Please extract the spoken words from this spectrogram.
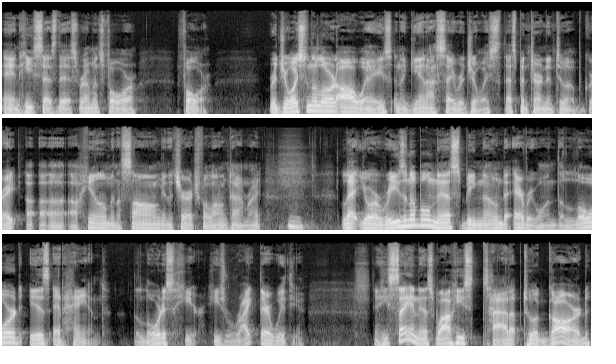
and he says this Romans 4 4. Rejoice in the Lord always. And again, I say rejoice. That's been turned into a great a, a, a hymn and a song in the church for a long time, right? Hmm. Let your reasonableness be known to everyone. The Lord is at hand. The Lord is here. He's right there with you. And he's saying this while he's tied up to a guard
